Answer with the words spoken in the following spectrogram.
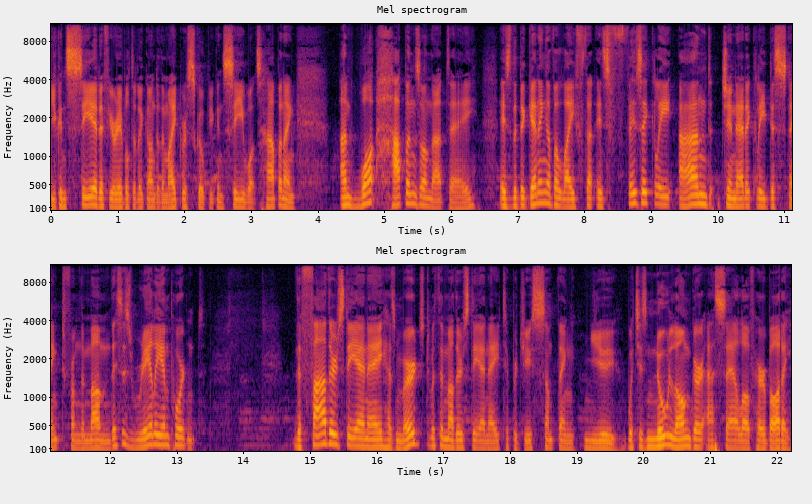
You can see it if you're able to look under the microscope. You can see what's happening. And what happens on that day is the beginning of a life that is physically and genetically distinct from the mum. This is really important. The father's DNA has merged with the mother's DNA to produce something new, which is no longer a cell of her body.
